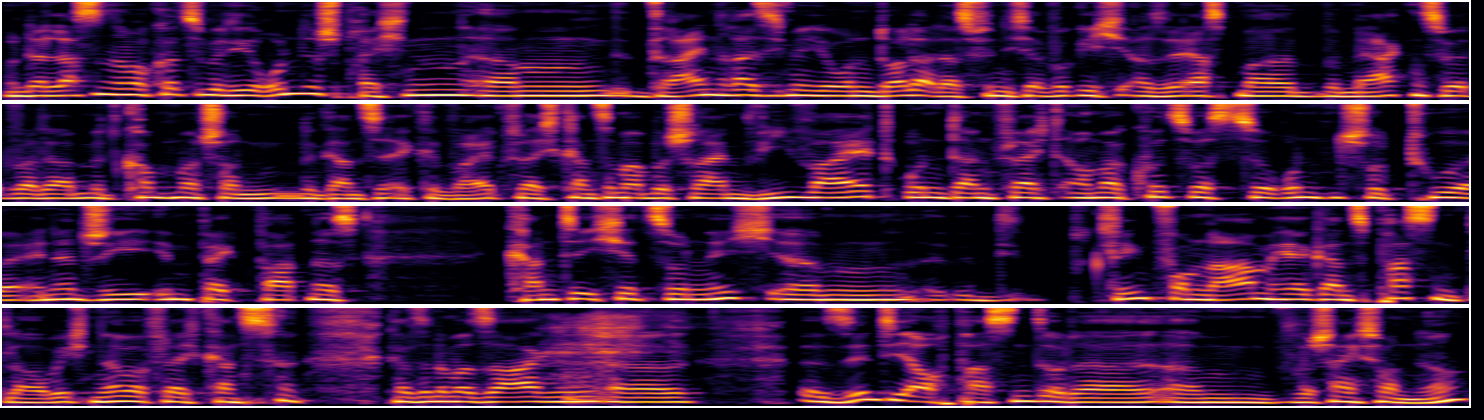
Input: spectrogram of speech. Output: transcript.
Und dann lassen Sie mal kurz über die Runde sprechen. Ähm, 33 Millionen Dollar, das finde ich ja wirklich also erstmal bemerkenswert, weil damit kommt man schon eine ganze Ecke weit. Vielleicht kannst du mal beschreiben, wie weit und dann vielleicht auch mal kurz was zur Rundenstruktur. Energy Impact Partners kannte ich jetzt so nicht. Ähm, klingt vom Namen her ganz passend, glaube ich, ne? aber vielleicht kannst, kannst du nochmal sagen, äh, sind die auch passend oder ähm, wahrscheinlich schon, ne?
